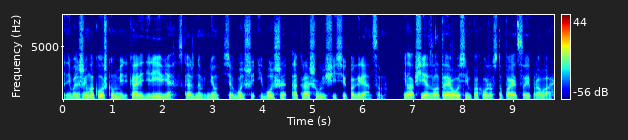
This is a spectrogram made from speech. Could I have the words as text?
За небольшим окошком мелькали деревья, с каждым днем все больше и больше окрашивающиеся багрянцем. И вообще, золотая осень, похоже, вступает в свои права.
